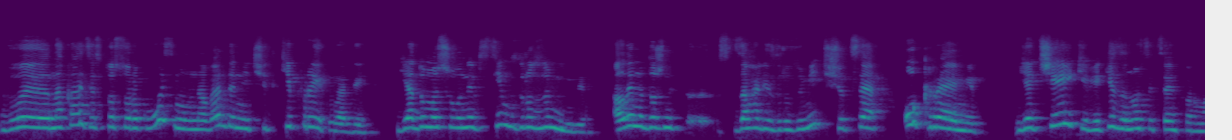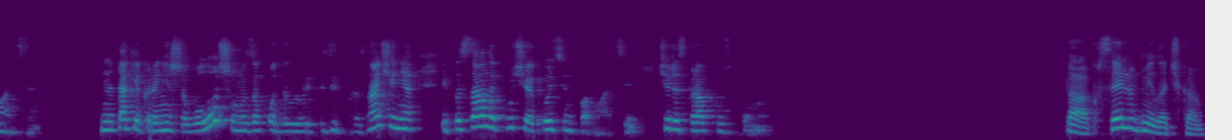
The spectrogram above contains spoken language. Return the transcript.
В наказі 148 наведені чіткі приклади. Я думаю, що вони всім зрозумілі, але ми повинні взагалі зрозуміти, що це окремі ячейки, в які заноситься інформація. Не так, як раніше було, що ми заходили в реквізит призначення і писали кучу якоїсь інформації через крапку з. Так, все, Людмилочка.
